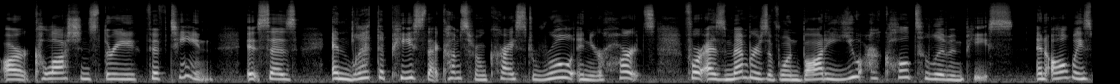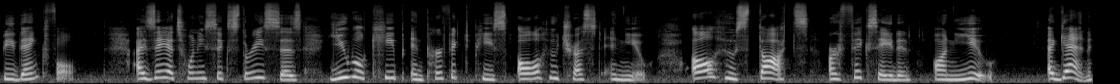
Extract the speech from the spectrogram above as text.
are Colossians 3:15. It says, "And let the peace that comes from Christ rule in your hearts, for as members of one body you are called to live in peace." and always be thankful. Isaiah 26 3 says, You will keep in perfect peace all who trust in you, all whose thoughts are fixated on you. Again,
